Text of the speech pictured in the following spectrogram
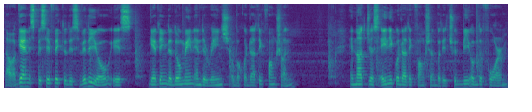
Now again specific to this video is getting the domain and the range of a quadratic function. And not just any quadratic function but it should be of the form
